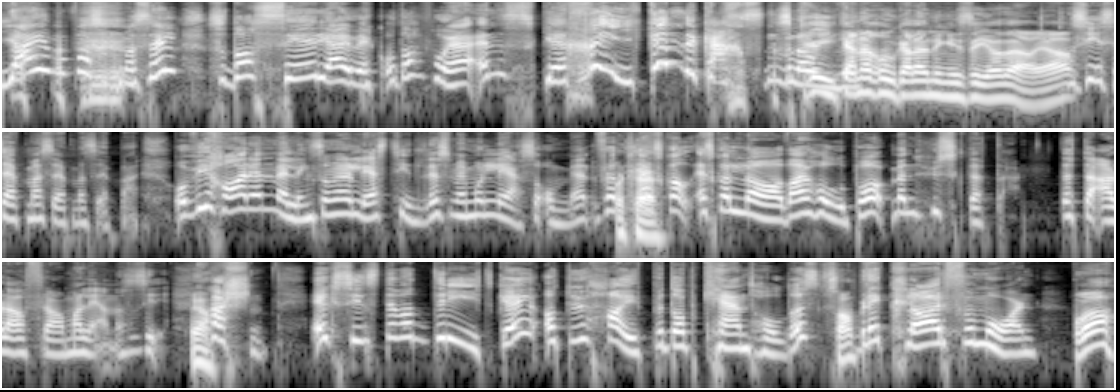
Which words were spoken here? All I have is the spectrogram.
Jeg må passe på meg selv, så da ser jeg vekk. Og da får jeg en skrikende Karsten Blomvik. Skrikende rogalending i sida der. ja. Og sier se på meg, se på meg, se på meg. Og vi har en melding som vi har lest tidligere, som jeg må lese om igjen. For at Ok. jeg, skal, jeg skal la deg holde på, men husk dette. Dette er da fra Malene. som sier de Ja. Karsten, jeg syns det var dritgøy at du hypet opp Can't Hold Us. Sant. Ble klar for morgen. Bra.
